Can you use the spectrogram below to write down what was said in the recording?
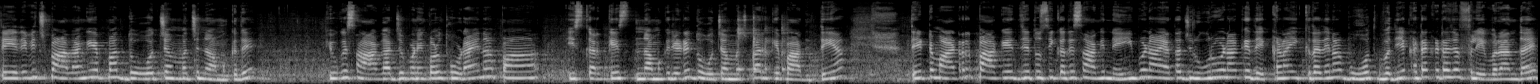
ਤੇ ਇਹਦੇ ਵਿੱਚ ਪਾ ਦਾਂਗੇ ਆਪਾਂ 2 ਚਮਚ ਨਮਕ ਦੇ। ਕਿਉਂਕਿ ਸਾਗ ਅੱਜ ਆਪਣੇ ਕੋਲ ਥੋੜਾ ਹੈ ਨਾ, ਆਪਾਂ ਇਸ ਕਰਕੇ ਨਮਕ ਜਿਹੜੇ 2 ਚਮਚ ਭਰ ਕੇ ਪਾ ਦਿੱਤੇ ਆ। ਤੇ ਟਮਾਟਰ ਪਾ ਕੇ ਜੇ ਤੁਸੀਂ ਕਦੇ ਸਾਗ ਨਹੀਂ ਬਣਾਇਆ ਤਾਂ ਜਰੂਰ ਬਣਾ ਕੇ ਦੇਖਣਾ। ਇੱਕ ਤਾਂ ਇਹਦੇ ਨਾਲ ਬਹੁਤ ਵਧੀਆ ਖੱਟਾ ਖਟਾ ਜਿਹਾ ਫਲੇਵਰ ਆਂਦਾ ਹੈ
